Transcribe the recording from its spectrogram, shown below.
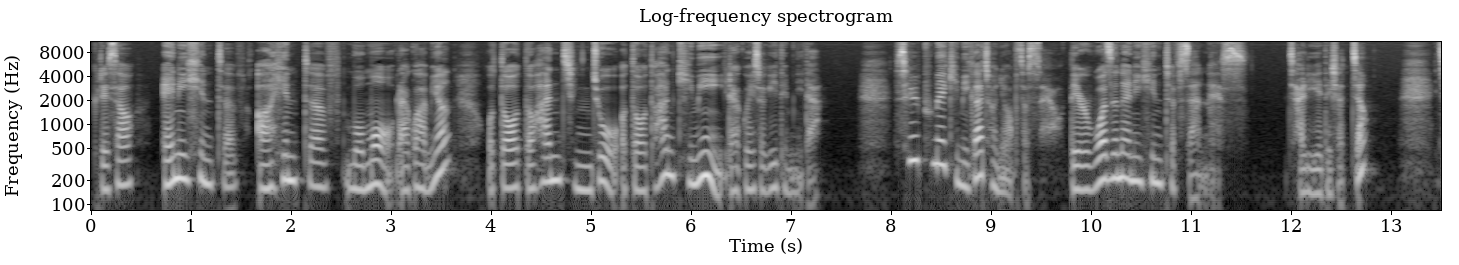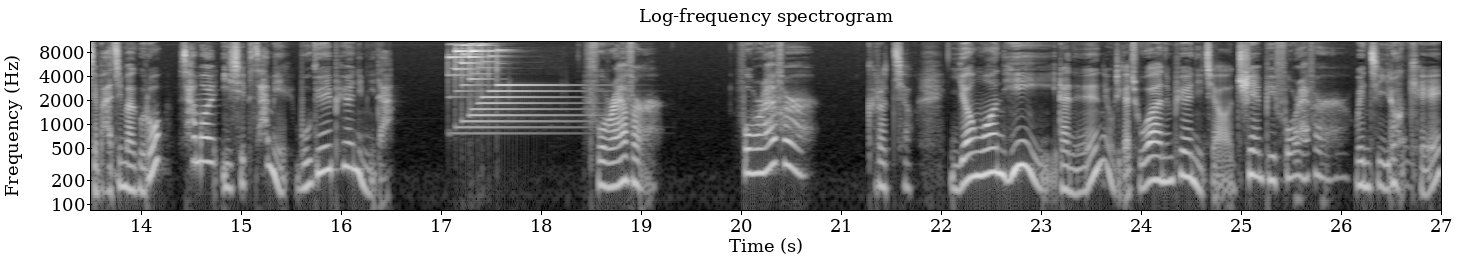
그래서 any hint of, a hint of 뭐뭐라고 하면 어떠어떠한 징조, 어떠어떠한 기미라고 해석이 됩니다. 슬픔의 기미가 전혀 없었어요. There wasn't any hint of sadness. 잘 이해되셨죠? 이제 마지막으로 3월 23일 목요일 표현입니다. forever, forever. 그렇죠. 영원히 라는 우리가 좋아하는 표현이죠. GMP forever. 왠지 이렇게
